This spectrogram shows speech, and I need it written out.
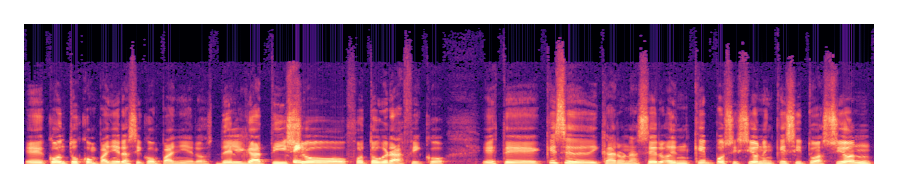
eh, con tus compañeras y compañeros, del gatillo fotográfico, este, ¿qué se dedicaron a hacer? ¿En qué posición, en qué situación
